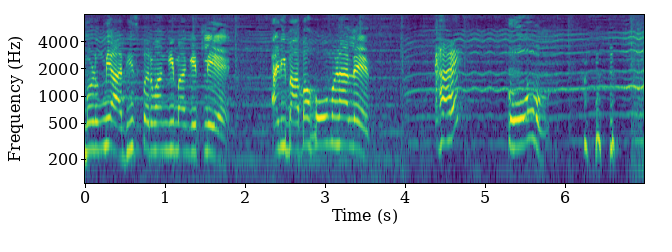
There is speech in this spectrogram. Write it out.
म्हणून मी आधीच परवानगी मागितली आहे आणि बाबा हो म्हणालेत. काय? हो.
